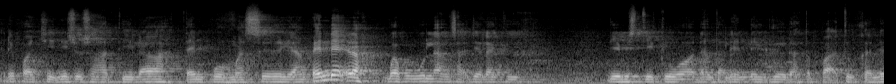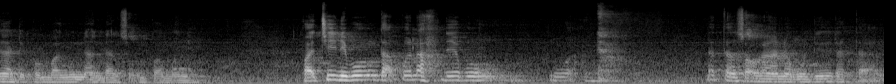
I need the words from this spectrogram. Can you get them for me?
Jadi pakcik ni susah hatilah Tempoh masa yang pendek lah. Berapa bulan saja lagi. Dia mesti keluar dan tak boleh lega dah tempat tu kerana ada pembangunan dan seumpamanya. Pakcik ni pun tak apalah dia pun keluar datang seorang anak muda datang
